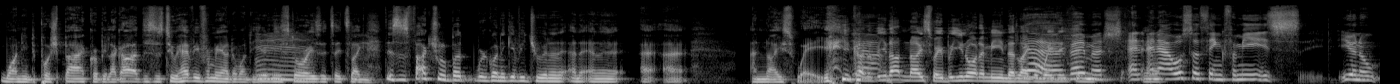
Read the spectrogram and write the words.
wanting to push back or be like, oh, this is too heavy for me. I don't want to hear these stories. It's it's like this is factual, but we're going to give it to you in a in a, a, a, nice way. you kind of Yeah. not a nice way, but you know what I mean. That like yeah, a way that very can- much. And and I also think for me, it's you know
